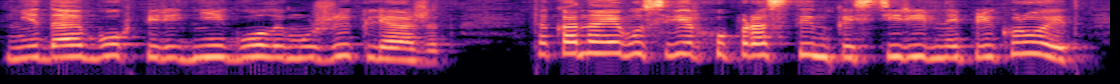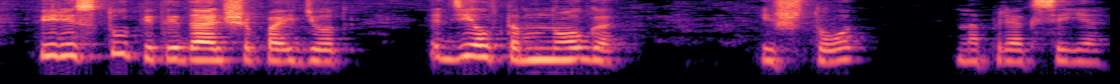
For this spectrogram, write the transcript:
не дай бог перед ней голый мужик ляжет, так она его сверху простынкой стерильной прикроет, переступит и дальше пойдет. Дел-то много. И что? Напрягся я.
